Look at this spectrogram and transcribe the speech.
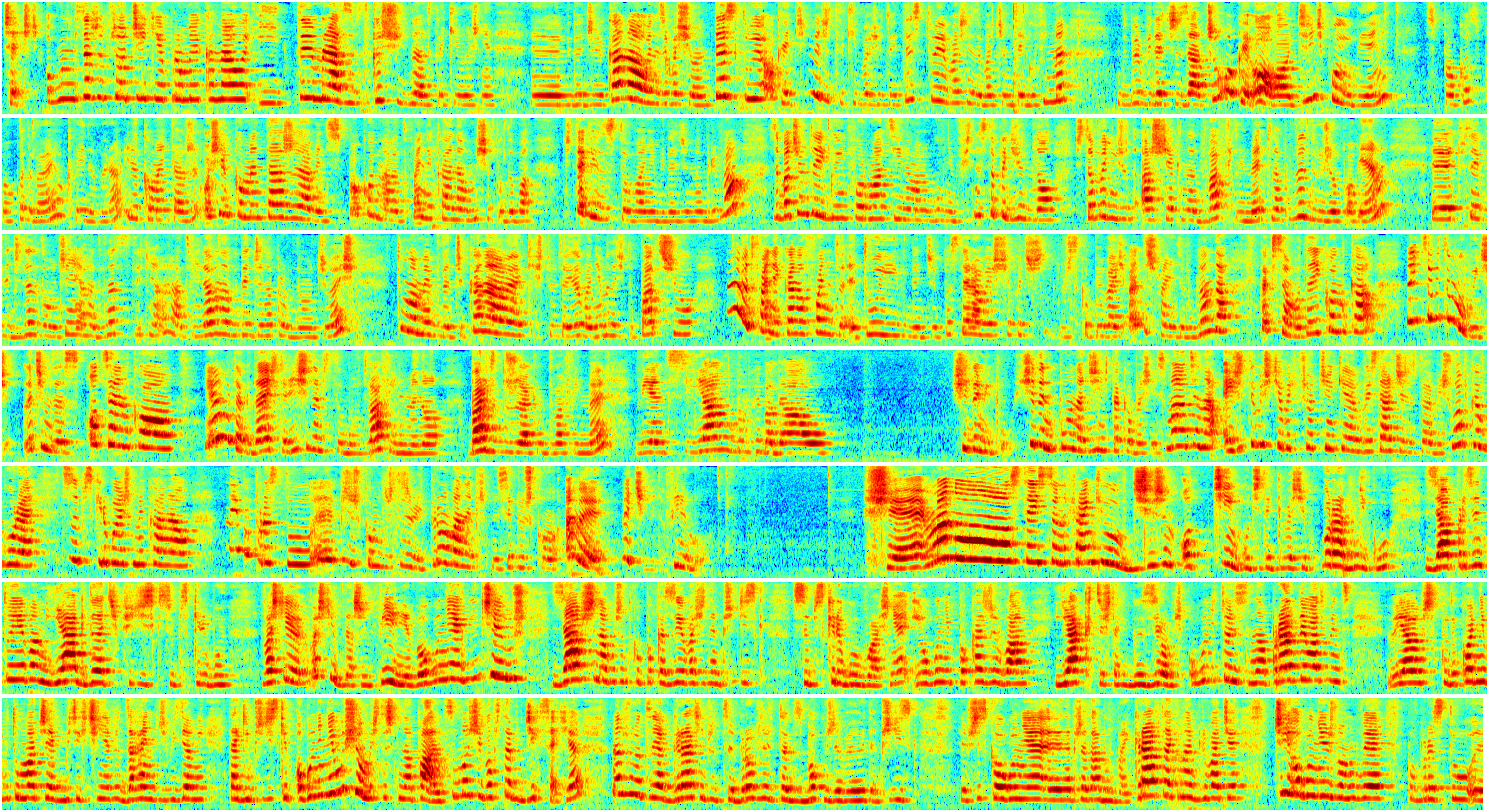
Cześć! Ogólnie zawsze przy odcinku ja promuję kanały i tym razem do nas taki właśnie yy, widać, że kanał nazywa się on Testuje. Okej, dziwne, że taki właśnie tutaj testuje. Właśnie zobaczymy tego filmu. Dopiero widać, że zaczął. Okej, o, o, 9 polubień. Spoko, spoko, dobra, okej, dobra. Ile komentarzy? 8 komentarzy, a więc spoko, nawet fajny kanał, mi się podoba. Czy takie testowanie widać, że nagrywa? Zobaczymy te jego informacje, ile ma głównie wpisane. 150, no 150 aż jak na dwa filmy, to naprawdę dużo powiem. E, tutaj widać data dołączenia, aha, 12 stycznia, aha, to niedawno widać, że naprawdę dołączyłeś. Tu mamy widać, że kanały jakieś tutaj, dobra, nie będę się tu patrzył. Nawet fajny kanał, fajnie to etui, widać, że postarałeś się, chociaż już skopiowałeś, ale też fajnie to wygląda. Tak samo ta ikonka. No i co mówić? Lecimy teraz z ocenką. Ja bym tak daję 47 subów, dwa filmy, no bardzo dużo jak na dwa filmy, więc ja bym chyba dał 7,5. 7,5 na 10 taka właśnie jest moja cena. A jeżeli ty byś chciał być przy odcinkiem, wystarczy, że zostawisz łapkę w górę, subskrybujesz mój kanał, no i po prostu e, piszesz w komentarzu, że chcesz być promowany, przypnę serduszką, a my lecimy do filmu. Siemano, z tej strony Franki. W dzisiejszym odcinku, czy takim właśnie poradniku, zaprezentuję Wam jak dodać przycisk subskrybuj właśnie, właśnie w naszym filmie, bo ogólnie jak widzicie już zawsze na początku pokazuję właśnie ten przycisk subskrybuj właśnie i ogólnie pokażę Wam jak coś takiego zrobić. Ogólnie to jest naprawdę łatwe, więc ja Wam wszystko dokładnie wytłumaczę, jakbyście chcieli na zachęcić widzami takim przyciskiem. Ogólnie nie musi on być też na palcu, możecie go wstawić gdzie chcecie. Na przykład jak gracie przed sobie browser, tak z boku, żeby ten przycisk wszystko ogólnie, e, na przykład albo w Minecrafta jak nagrywacie, czyli ogólnie już Wam mówię po prostu yy,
